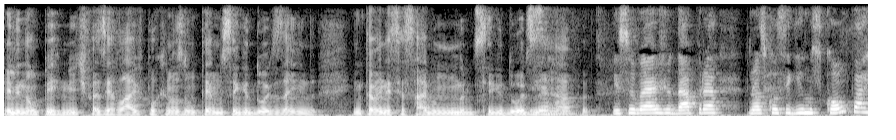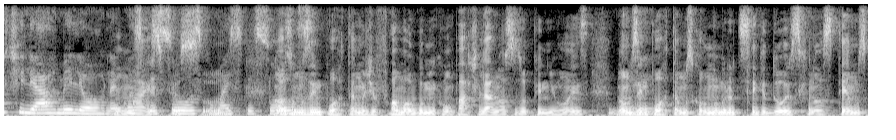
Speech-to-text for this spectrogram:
ele não permite fazer live porque nós não temos seguidores ainda. Então é necessário um número de seguidores, né, Sim. né, Rafa? Isso vai ajudar para nós conseguirmos compartilhar melhor, né, com, com as pessoas, pessoas, com mais pessoas. Nós não nos importamos de forma alguma em compartilhar nossas opiniões, não nos importamos com o número de seguidores que nós temos,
